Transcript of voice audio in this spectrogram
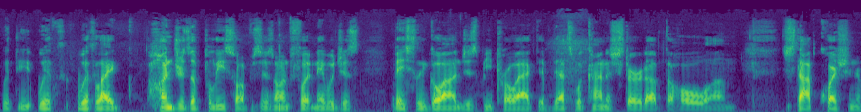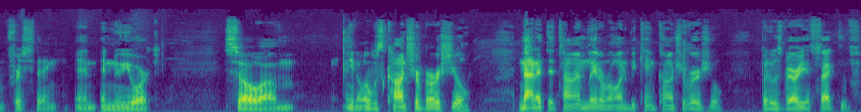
with the with with like hundreds of police officers on foot, and they would just basically go out and just be proactive. That's what kind of stirred up the whole um, stop, question, and frisk thing in, in New York. So um, you know, it was controversial. Not at the time. Later on, it became controversial, but it was very effective.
